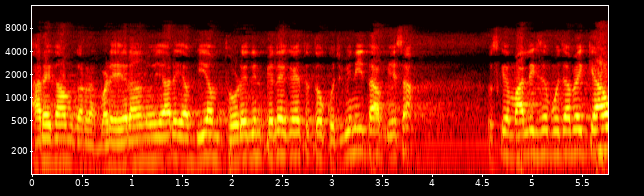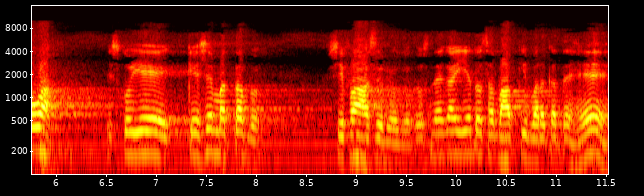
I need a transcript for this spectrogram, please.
سارے کام کر رہا ہے۔ بڑے حیران ہو، یار، ابھی ہم تھوڑے دن پہلے گئے تھے تو کچھ بھی نہیں تھا، اب ایسا۔ اس کے مالک سے پوچھا، بھائی، کیا ہوا؟ اس کو یہ کیسے مطلب شفا حاصل ہوگی؟ تو اس نے کہا یہ تو سب آپ کی برکتیں ہیں۔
